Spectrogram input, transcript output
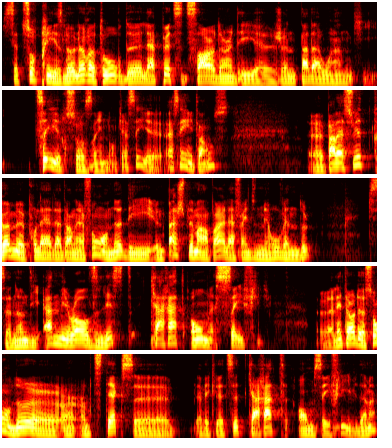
cette surprise-là, le retour de la petite sœur d'un des euh, jeunes Padawan qui tire sur Zane. Donc assez, assez intense. par la suite, comme pour la, dernière fois, on a des, une page supplémentaire à la fin du numéro 22 qui se nomme The Admiral's List Karat Home Safely. à l'intérieur de ça, on a un, un petit texte avec le titre Karat Home Safely, évidemment.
